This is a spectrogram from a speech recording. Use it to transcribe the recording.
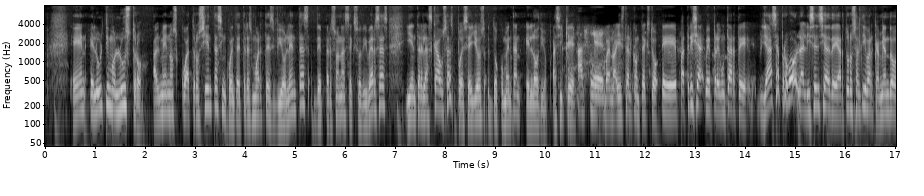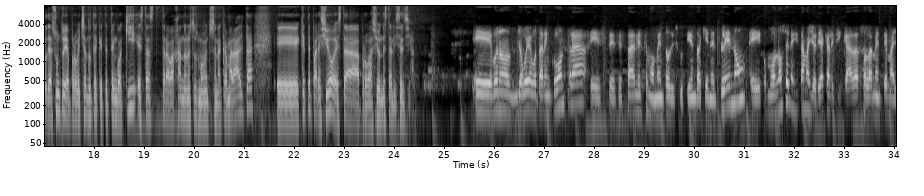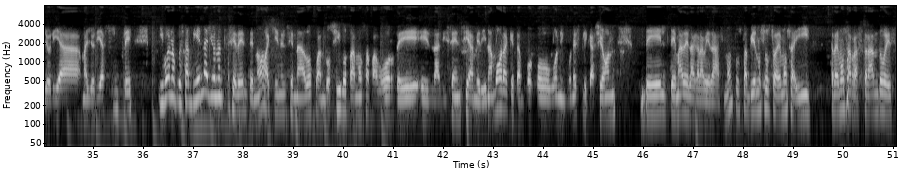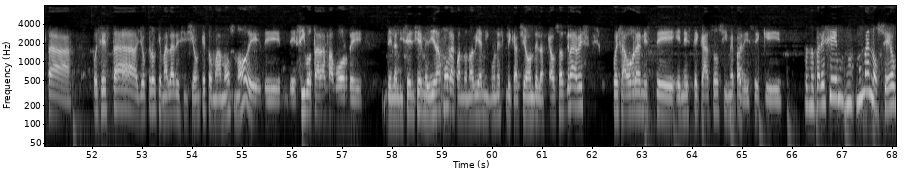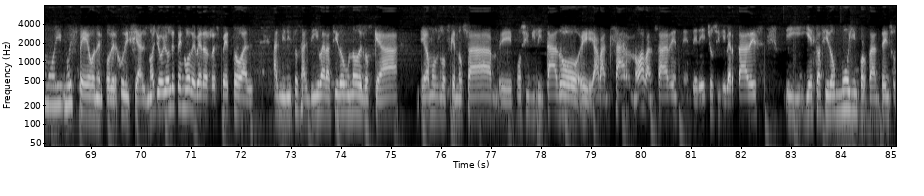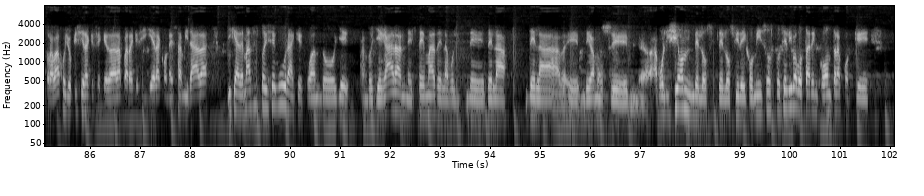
En el último lustro, al menos 453 muertes violentas de personas sexodiversas y entre las causas, pues ellos documentan el odio. Así que, bueno, ahí está el contexto. Eh, Patricia, eh, preguntarte, ¿ya se aprobó la licencia de Arturo Saldívar? Cambiando de asunto y aprovechándote que te tengo aquí, estás trabajando en estos momentos en la Cámara Alta. Eh, ¿Qué te pareció esta aprobación de esta licencia? Eh, bueno, yo voy a votar en contra. Este, se está en este momento discutiendo aquí en el pleno. Eh, como no se necesita mayoría calificada, solamente mayoría mayoría simple. Y bueno, pues también hay un antecedente, ¿no? Aquí en el Senado, cuando sí votamos a favor de eh, la licencia Medina Mora, que tampoco hubo ninguna explicación del tema de la gravedad, ¿no? Entonces también nosotros traemos ahí, traemos arrastrando esta pues esta, yo creo que mala decisión que tomamos, ¿no? De, de, de sí votar a favor de, de la licencia de Medina Mora cuando no había ninguna explicación de las causas graves, pues ahora en este, en este caso sí me parece que, pues me parece un manoseo muy, muy feo en el Poder Judicial, ¿no? Yo, yo le tengo de ver el respeto al, al ministro Saldívar, ha sido uno de los que ha digamos, los que nos ha eh, posibilitado eh, avanzar, ¿no? Avanzar en, derechos y libertades y, esto ha sido muy importante en su trabajo. Yo quisiera que se quedara para que siguiera con esa mirada y que además estoy segura que cuando, cuando llegaran el tema de la, de, la de la eh, digamos abolición de los de los fideicomisos pues él iba a votar en contra porque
